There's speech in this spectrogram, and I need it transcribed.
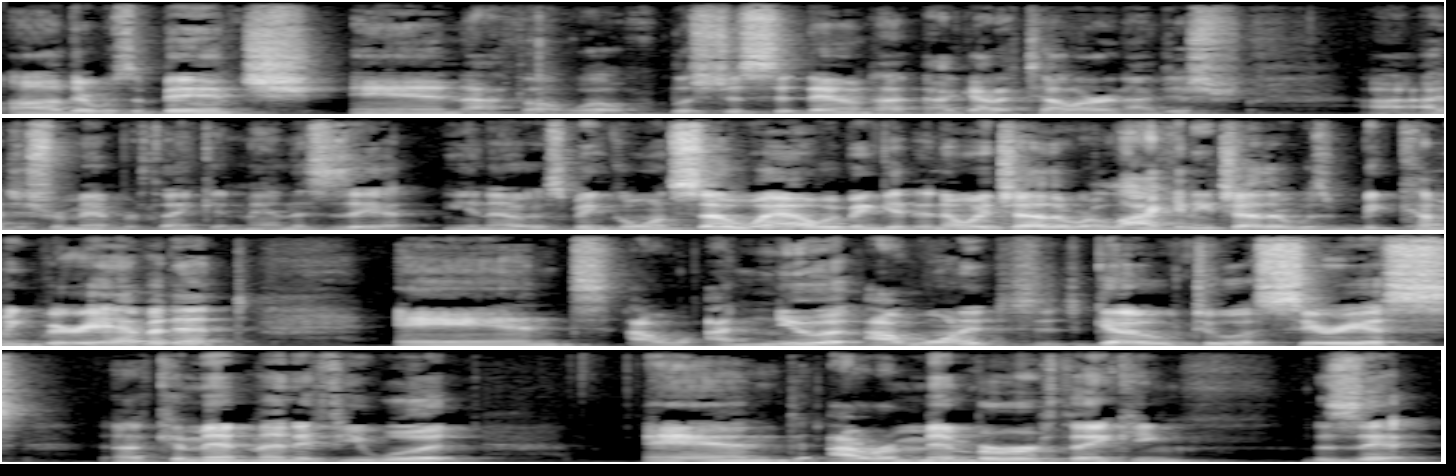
uh, there was a bench, and I thought, well, let's just sit down. I, I got to tell her, and I just I, I just remember thinking, man, this is it. You know, it's been going so well. We've been getting to know each other. We're liking each other. It was becoming very evident, and I, I knew it. I wanted to go to a serious uh, commitment, if you would. And I remember thinking, this is it.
